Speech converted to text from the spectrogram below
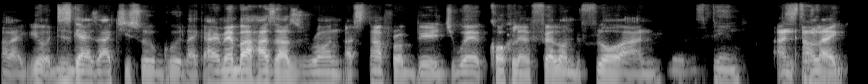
I'm like, yo, this guy is actually so good. Like I remember Hazard's run at Stamford Bridge where Coquelin fell on the floor and Spain. and I'm like,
